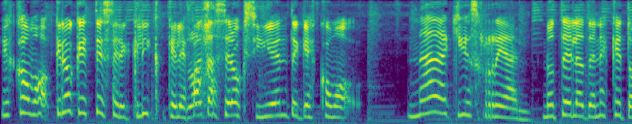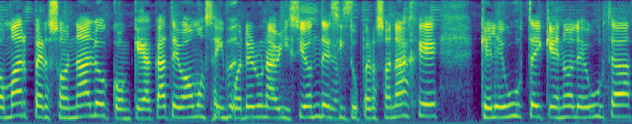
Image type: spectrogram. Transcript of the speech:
Y es como, creo que este es el clic que le falta hacer a Occidente, que es como, nada aquí es real. No te lo tenés que tomar personal o con que acá te vamos a imponer una visión de Dios. si tu personaje que le gusta y que no le gusta.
